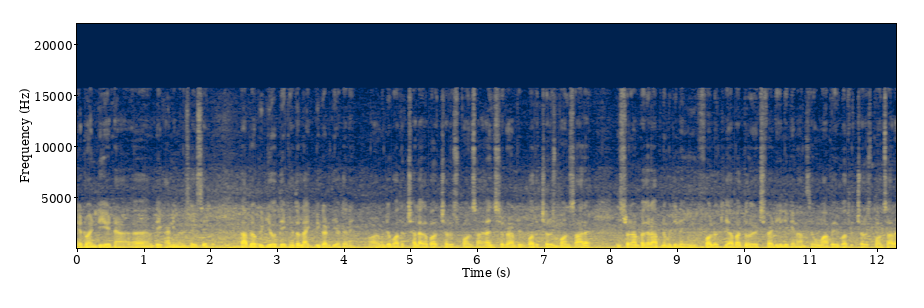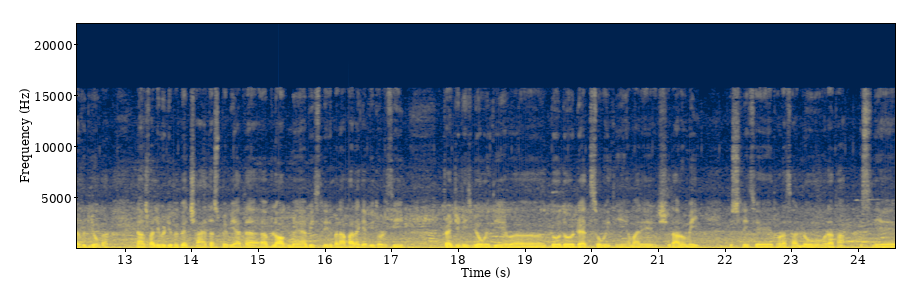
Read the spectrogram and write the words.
या 28 है देखा नहीं मैंने सही से। तो आप लोग वीडियो देखें तो लाइक भी कर दिया करें और मुझे बहुत अच्छा लगा, बहुत अच्छा रिस्पांस आया इंस्टाग्राम पे भी बहुत अच्छा रिस्पांस आ रहा है। इंस्टाग्राम पर अगर आपने मुझे नहीं फॉलो किया हुआ तो इट्स फैडी के नाम से हूँ। वहाँ पर भी बहुत अच्छा रिस्पॉन्स आ रहा है वीडियो का। डांस वाली वीडियो पर भी अच्छा आया था, उस पर भी आता है। ब्लॉग में अभी इसलिए बना पा रहा कि अभी थोड़ी सी ट्रेजिडीज़ भी हो गई थी दो दो डेथ्स हो गई थी हमारे रिश्तेदारों में ही, इसलिए से थोड़ा सा लो हो रहा था, इसलिए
